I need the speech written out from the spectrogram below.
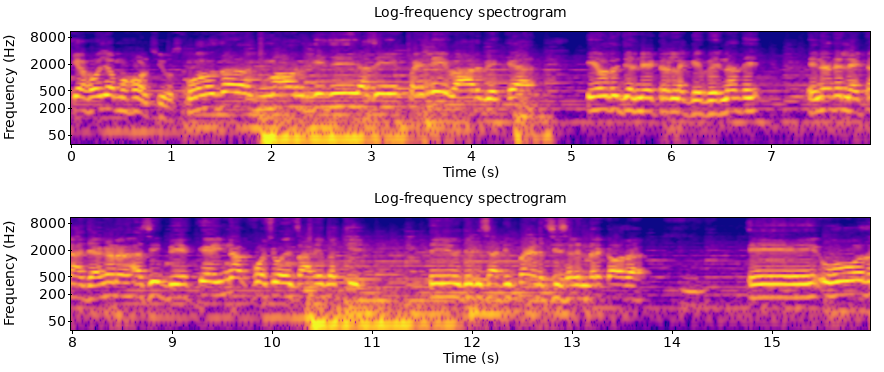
ਕਿਹੋ ਜਿਹਾ ਮਾਹੌਲ ਸੀ ਉਸ ਉਹ ਤਾਂ ਮਾਹੌਲ ਕੀ ਜੀ? ਅਸੀਂ ਪਹਿਲੀ ਵਾਰ ਵੇਖਿਆ ਕਿ ਉਹ ਜਨਰੇਟਰ ਲੱਗੇ ਪਏ ਇਹਨਾਂ ਦੇ। ਇਹਨਾਂ ਦੇ ਲਾਈਟਾਂ ਜਗਣ। ਅਸੀਂ ਵੇਖ ਕੇ ਇੰਨਾ ਖੁਸ਼ ਹੋਏ ਸਾਰੇ ਬੱਚੇ। ਤੇ ਜਿਹੜੀ ਸਾਡੀ ਭੈਣ ਸੀ ਸਰਿੰਦਰ ਕੌਰ ਤੇ ਉਹ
